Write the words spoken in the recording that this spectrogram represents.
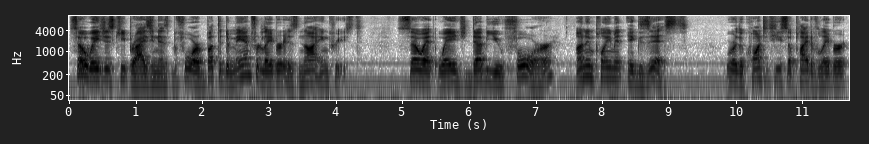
So wages keep rising as before, but the demand for labor is not increased. So at wage W4, unemployment exists where the quantity supplied of labor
